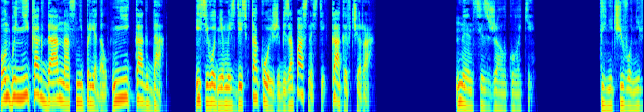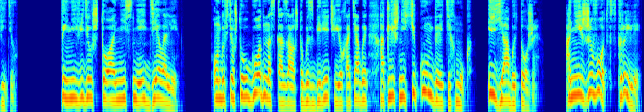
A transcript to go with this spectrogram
Он бы никогда нас не предал, никогда. И сегодня мы здесь в такой же безопасности, как и вчера. Нэнси сжала кулаки. Ты ничего не видел. Ты не видел, что они с ней делали. Он бы все что угодно сказал, чтобы сберечь ее хотя бы от лишней секунды этих мук. И я бы тоже. Они и живот вскрыли.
